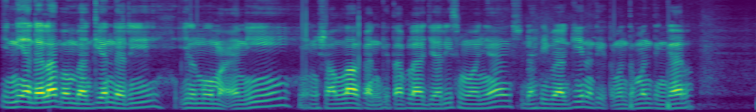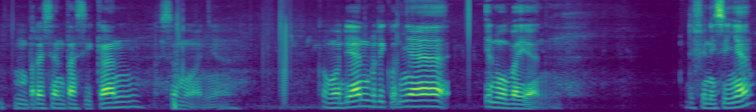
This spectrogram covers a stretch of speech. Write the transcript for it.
Ini adalah pembagian dari ilmu ma'ani yang insya Allah akan kita pelajari semuanya. Sudah dibagi nanti teman-teman tinggal mempresentasikan semuanya. Kemudian berikutnya ilmu bayan. Definisinya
